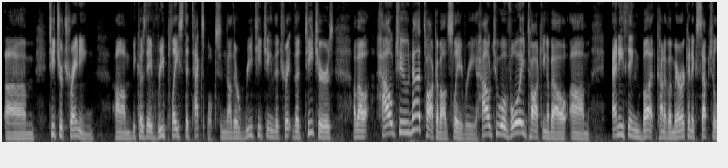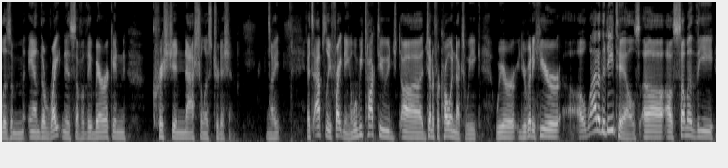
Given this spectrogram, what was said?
um, teacher training um, because they've replaced the textbooks and now they're reteaching the tra- the teachers about how to not talk about slavery, how to avoid talking about um, anything but kind of American exceptionalism and the rightness of the American Christian nationalist tradition, right? It's absolutely frightening. And when we talk to uh, Jennifer Cohen next week, we're you're going to hear a lot of the details uh, of some of the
